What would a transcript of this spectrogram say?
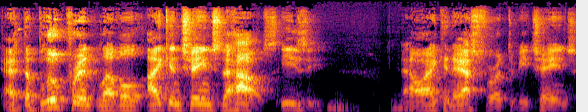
At the blueprint level, I can change the house easy. Mm. Mm. Now I can ask for it to be changed.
